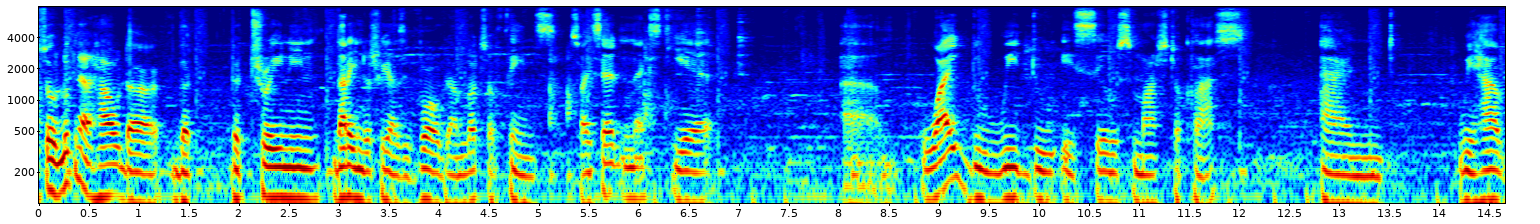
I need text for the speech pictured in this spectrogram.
So looking at how the the the training that industry has evolved and lots of things. So I said next year, um, why do we do a sales master class and we have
